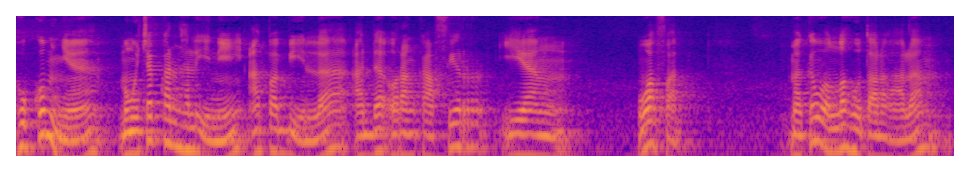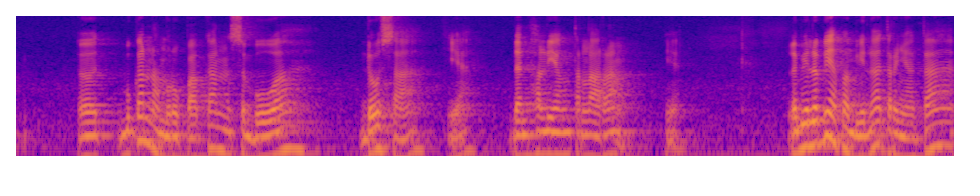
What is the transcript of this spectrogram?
hukumnya mengucapkan hal ini apabila ada orang kafir yang wafat maka wallahu taala alam e, bukanlah merupakan sebuah dosa ya dan hal yang terlarang ya lebih-lebih apabila ternyata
